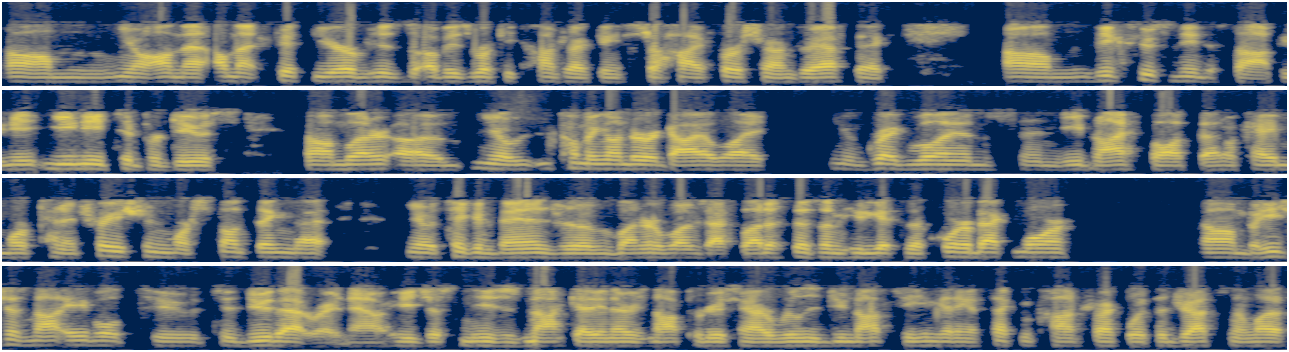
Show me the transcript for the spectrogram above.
Um, you know, on that on that fifth year of his of his rookie contract being such a high first round draft pick. Um, the excuses need to stop. You need you need to produce. Um, Leonard, uh, you know, coming under a guy like you know Gregg Williams, and even I thought that okay, more penetration, more stunting, that you know take advantage of Leonard Williams' athleticism. He'd get to the quarterback more. Um, but he's just not able to to do that right now. He just he's just not getting there. He's not producing. I really do not see him getting a second contract with the Jets unless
